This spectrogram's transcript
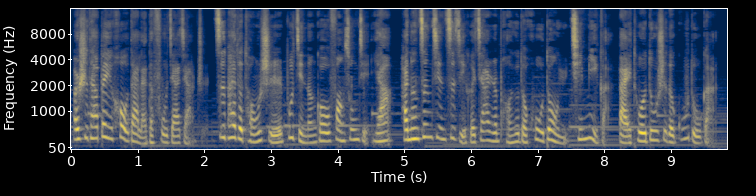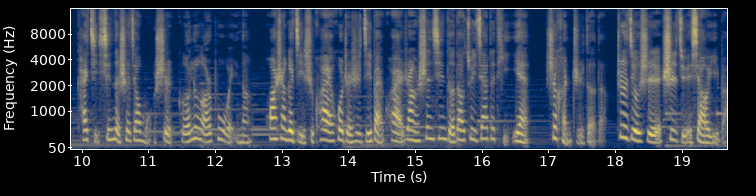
而是它背后带来的附加价值。自拍的同时，不仅能够放松减压，还能增进自己和家人朋友的互动与亲密感，摆脱都市的孤独感，开启新的社交模式，何乐而不为呢？花上个几十块或者是几百块，让身心得到最佳的体验。是很值得的，这就是视觉效益吧。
